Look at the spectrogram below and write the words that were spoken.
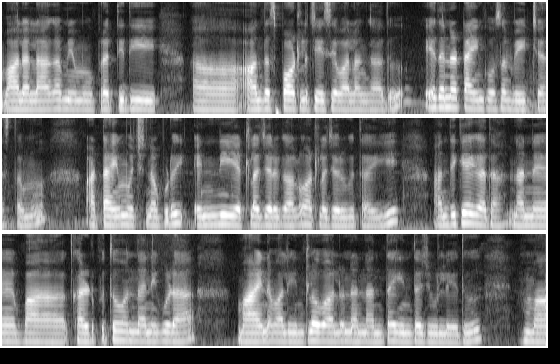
వాళ్ళలాగా మేము ప్రతిదీ ఆన్ ద స్పాట్లో చేసేవాళ్ళం కాదు. ఏదైనా టైం కోసం వెయిట్ చేస్తాము. ఆ టైం వచ్చినప్పుడు ఎన్ని ఎట్లా జరగాలో అట్లా జరుగుతాయి. అందుకే కదా నన్ను బా కడుపుతో ఉందని కూడా మా ఆయన వాళ్ళ ఇంట్లో వాళ్ళు నన్ను అంతా ఇంత చూడలేదు. మా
